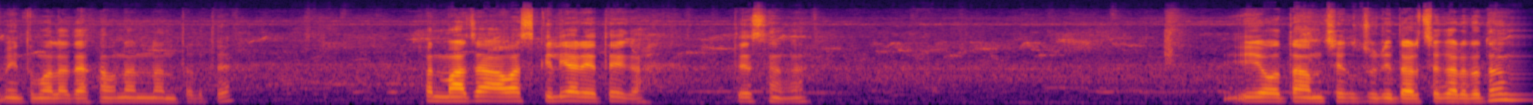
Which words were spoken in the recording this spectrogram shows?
मी तुम्हाला दाखवणार नंतर ते. पण माझा आवाज क्लिअर येते का? ते सांगा. हे होता आमचे जुडीदारचं घर. होतं तुम्ही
